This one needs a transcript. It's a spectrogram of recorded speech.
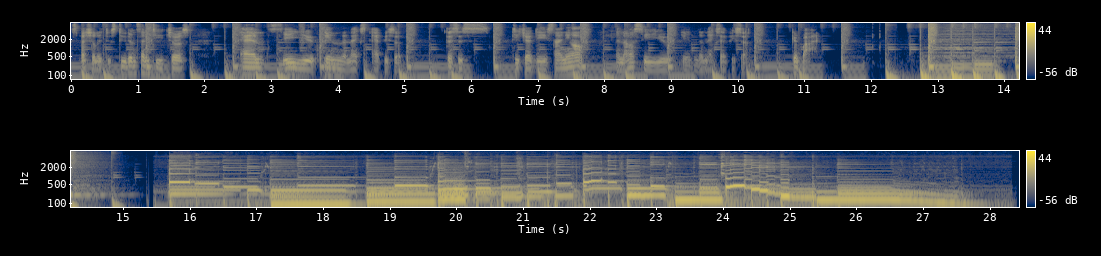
especially to students and teachers, and see you in the next episode. This is Teacher D signing off, and I'll see you in the next episode. Goodbye.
